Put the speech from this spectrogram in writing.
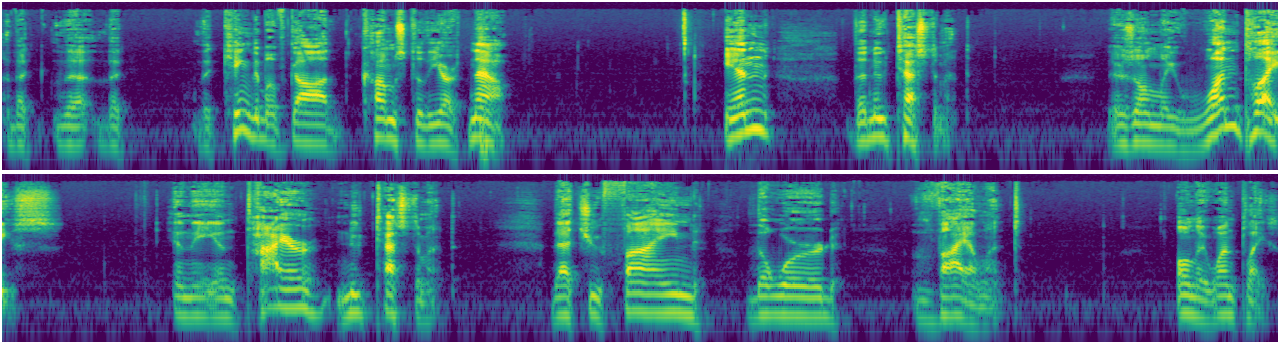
the, the the the kingdom of God comes to the earth. Now, in the New Testament, there's only one place in the entire New Testament that you find the word violent. Only one place.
